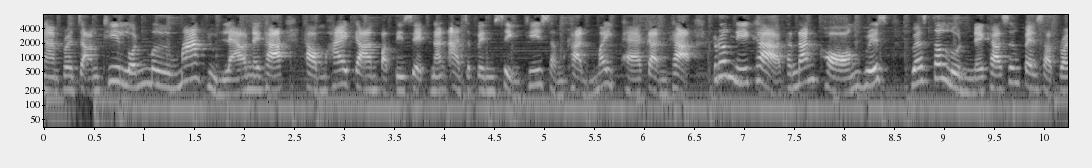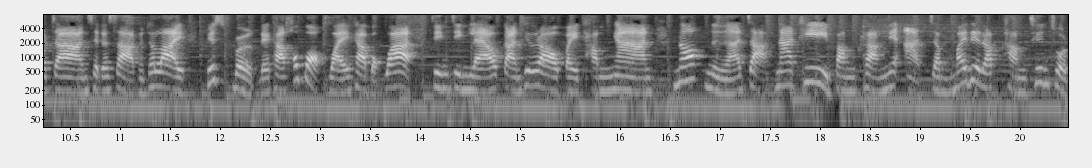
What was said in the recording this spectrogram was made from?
งานประจำที่ล้นมือมากอยู่แล้วนะคะทำให้การปฏิเสธนั้นอาจจะเป็นสิ่งที่สำคัญไม่แพ้กันค่ะ เรื่องนี้ค่ะทางด้านของริส เวสเตอร์ลุนนะคะซึ่งเป็นศาสตราจารย์เศรษฐศาสตร์วิทยาลัยพิสเบิร์กนะคะเขาบอกไว้ค่ะบอกว่าจริง ๆ แล้วการที่เราไปทำงานนอกเหนือจากหน้าที่บางครั้งเนี่ยอาจจะไม่ได้รับคำชื่นชม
